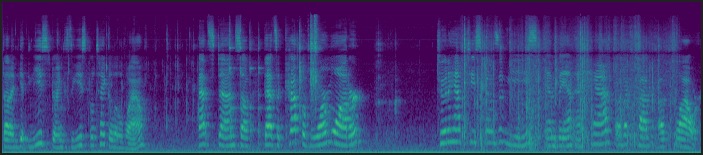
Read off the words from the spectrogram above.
thought I'd get the yeast going because the yeast will take a little while. That's done. So that's a cup of warm water, two and a half teaspoons of yeast, and then a half of a cup of flour.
